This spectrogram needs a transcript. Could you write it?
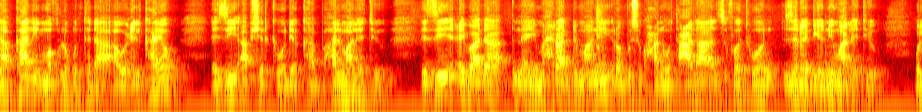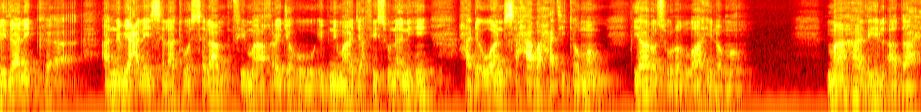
ናብ ካሊእ መክሉቅ እንተ ኣውዒልካዮ እዚ ኣብ ሽርኪ ወዲቅካ ይበሃል ማለት እዩ። እዚ ዒባዳ ናይ ምሕራድ ድማ ረቢ ስብሓነሁ ወተዓላ ዝፈትዎን ዝረድዮን እዩ ማለት እዩ። ወሊዛሊክ ኣነቢ ዓለይሂ ሰላቱ ወሰላም ፊማ ኣኽረጀሁ ኢብኒ ማጃህ ፊ ሱነኒሂ ሓደ እዋን ሰሓባ ሓቲቶሞም ያ ረሱለላህ ኢሎሞም። ማ ሃዚህ ኣላዳሒ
